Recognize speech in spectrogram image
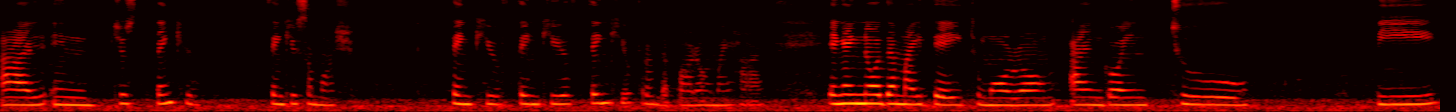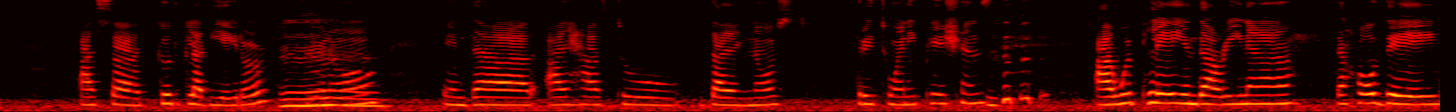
I and just thank you, thank you so much. Thank you, thank you, thank you from the bottom of my heart and I know that my day tomorrow I'm going to be as a good gladiator, mm. you know, mm. and that I have to diagnose 320 patients. I will play in the arena the whole day,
